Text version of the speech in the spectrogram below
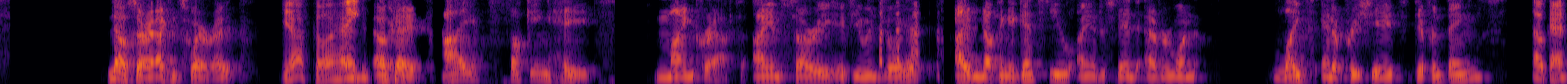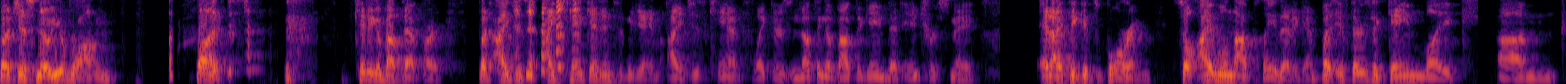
No, sorry, I can swear, right? Yeah, go ahead. Okay, I fucking hate Minecraft. I am sorry if you enjoy it. I have nothing against you. I understand everyone likes and appreciates different things, Okay. but just know you're wrong. But kidding about that part. But I just I can't get into the game. I just can't. Like there's nothing about the game that interests me. And I think it's boring. So I will not play that again. But if there's a game like um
